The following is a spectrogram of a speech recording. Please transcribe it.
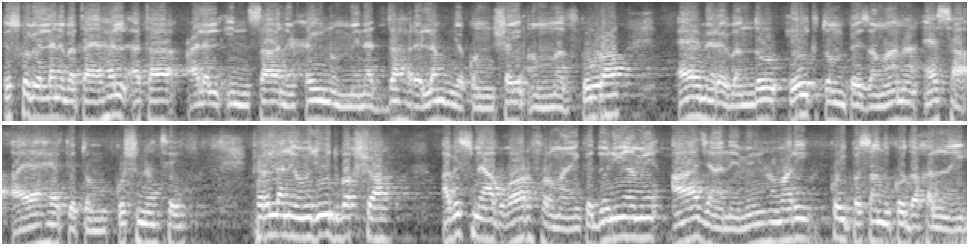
اس کو بھی اللہ نے بتایا حل اتا علی الانسان حین من الدہر لم یکن شیئا مذکورا؟ اے میرے بندو، ایک تم پہ زمانہ ایسا آیا ہے کہ تم کچھ نہ تھے۔ پھر اللہ نے وجود بخشا۔ اب اس میں آپ غور فرمائیں کہ دنیا میں آ جانے میں ہماری کوئی پسند کو دخل نہیں۔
